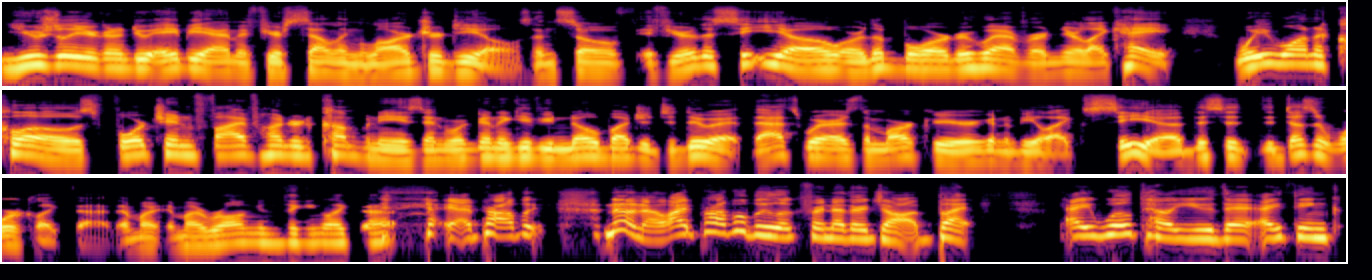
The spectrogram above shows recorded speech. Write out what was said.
usually you're going to do ABM if you're selling larger deals. And so if, you're the CEO or the board or whoever and you're like, "Hey, we want to close Fortune 500 companies and we're going to give you no budget to do it." That's where as the marketer you're going to be like, "See ya. This is it doesn't work like that." Am I am I wrong in thinking like that? I probably no, no. I'd probably look for another job, but I will tell you that I think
